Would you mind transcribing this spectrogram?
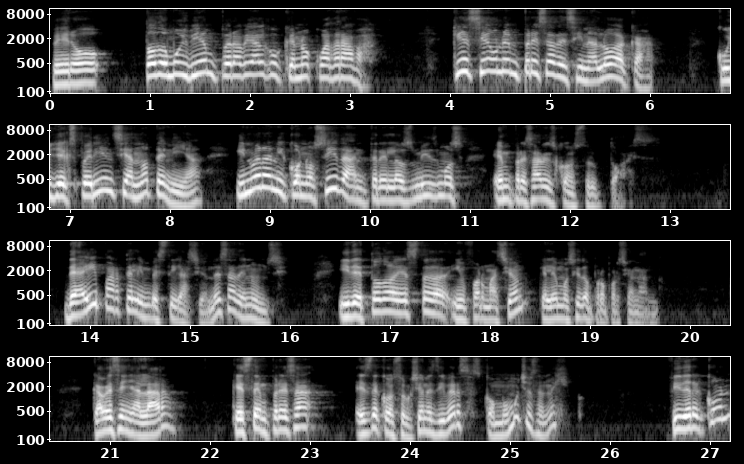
pero todo muy bien, pero había algo que no cuadraba. Que sea una empresa de Sinaloa acá, cuya experiencia no tenía y no era ni conocida entre los mismos empresarios constructores. De ahí parte la investigación, de esa denuncia y de toda esta información que le hemos ido proporcionando. Cabe señalar que esta empresa es de construcciones diversas, como muchas en México. Fidercon,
